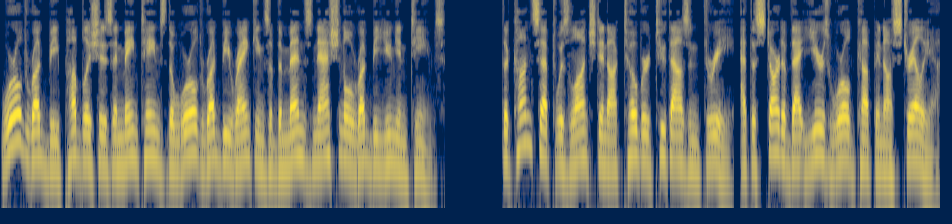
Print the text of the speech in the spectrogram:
World Rugby publishes and maintains the World Rugby Rankings of the men's national rugby union teams. The concept was launched in October 2003, at the start of that year's World Cup in Australia.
